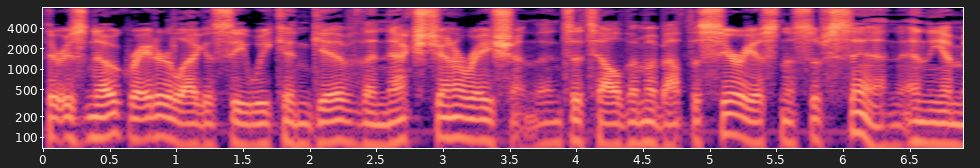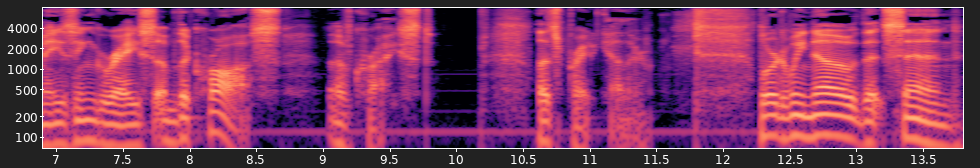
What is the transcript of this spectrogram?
there is no greater legacy we can give the next generation than to tell them about the seriousness of sin and the amazing grace of the cross of Christ. Let's pray together. Lord, we know that sin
